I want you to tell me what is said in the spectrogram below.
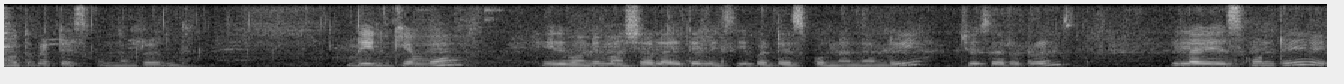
మూత పెట్టేసుకుందాం ఫ్రెండ్స్ దీనికేమో ఇదిగోండి మసాలా అయితే మిక్సీ పట్టేసుకున్నానండి. చూసారు ఫ్రెండ్స్? ఇలా వేసుకుంటే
